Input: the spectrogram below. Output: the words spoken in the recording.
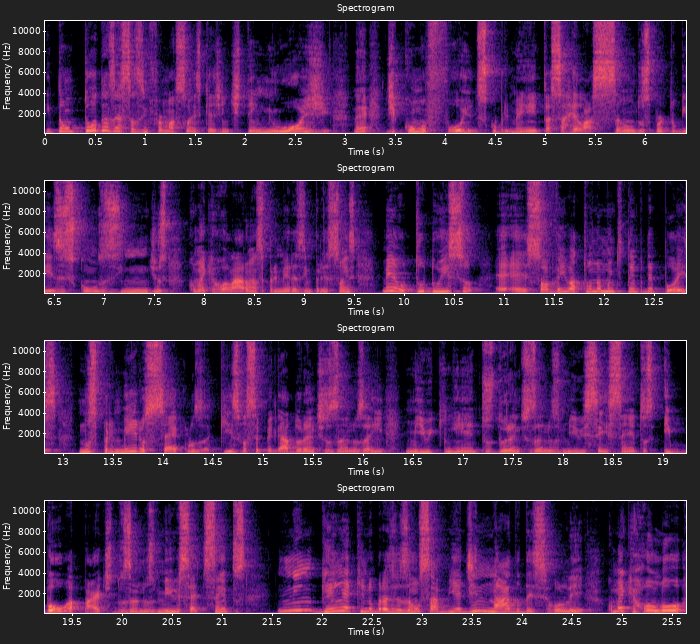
Então todas essas informações que a gente tem hoje, né, de como foi o descobrimento, essa relação dos portugueses com os índios, como é que rolaram as primeiras impressões, meu, tudo isso é, é, só veio à tona muito tempo depois. Nos primeiros séculos aqui, se você pegar durante os anos aí 1500, durante os anos 1600 e boa parte dos anos 1700, Ninguém aqui no Brasilzão sabia de nada desse rolê. Como é que rolou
